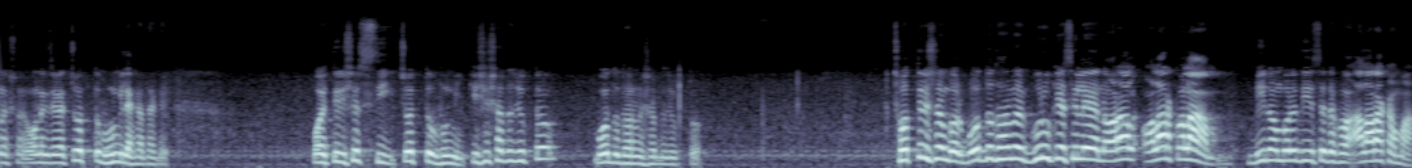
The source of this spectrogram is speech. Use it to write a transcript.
অনেক সময় অনেক জায়গায় চৈত্য ভূমি লেখা থাকে। পঁয়ত্রিশের সি, চৈত্য ভূমি, কিসের সাথে যুক্ত? বৌদ্ধ ধর্মের সাথে যুক্ত। ছত্রিশ নম্বর, বৌদ্ধ ধর্মের গুরু কে ছিলেন? অরাল, অলার কলাম। বি নম্বরে দিয়েছে, দেখো আলারা কামা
